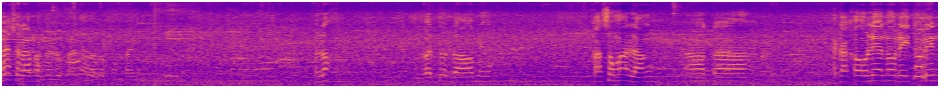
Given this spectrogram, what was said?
Kaya salamat. Hala. Ang ganda, dami oh. Kaso nga lang, at uh, nakakaulian ho rito rin.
